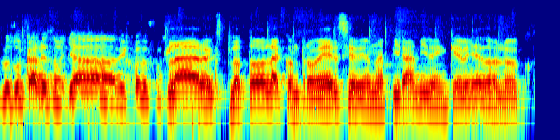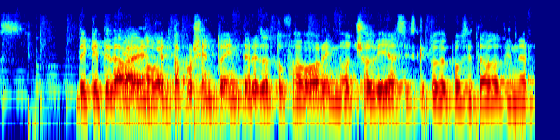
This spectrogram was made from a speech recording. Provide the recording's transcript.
los locales, ¿no? Ya dejó de funcionar. Claro, explotó la controversia de una pirámide en Quevedo, locos. De que te daba el Qué 90% de interés a tu favor en 8 días si es que tú depositabas dinero.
